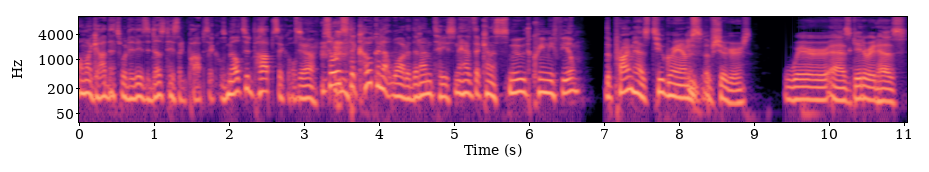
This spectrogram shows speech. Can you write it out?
Oh my God, that's what it is. It does taste like popsicles, melted popsicles. Yeah. So it's the coconut water that I'm tasting. It has that kind of smooth, creamy feel. The Prime has two grams of sugars, whereas Gatorade has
